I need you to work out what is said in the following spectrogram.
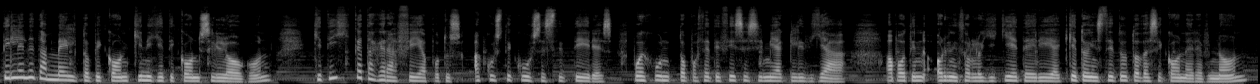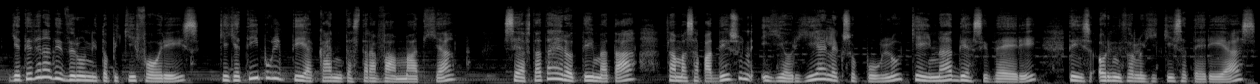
τι λένε τα μέλη τοπικών κυνηγετικών συλλόγων και τι έχει καταγραφεί από τους ακουστικούς αισθητήρες που έχουν τοποθετηθεί σε σημεία κλειδιά από την Ορνηθολογική Εταιρεία και το Ινστιτούτο Δασικών Ερευνών, γιατί δεν αντιδρούν οι τοπικοί φορείς και γιατί η πολιτεία κάνει τα στραβά μάτια; Σε αυτά τα ερωτήματα θα μας απαντήσουν η Γεωργία Αλεξοπούλου και η Νάντια Σιδέρη της Ορνηθολογικής Εταιρείας,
